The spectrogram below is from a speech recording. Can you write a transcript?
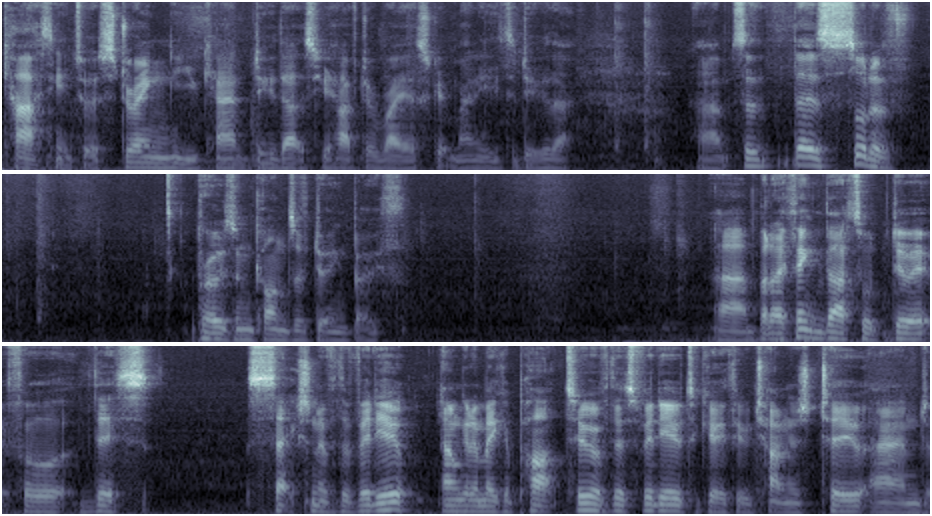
casting it to a string. You can't do that, so you have to write a script manually to do that. Um, so there's sort of pros and cons of doing both. Um, but I think that'll do it for this section of the video. I'm going to make a part two of this video to go through challenge two and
